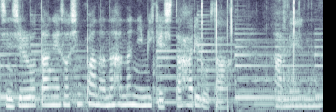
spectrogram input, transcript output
진실로 땅에서 심판하는 하나님이 계시다 하리로다. 아멘.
